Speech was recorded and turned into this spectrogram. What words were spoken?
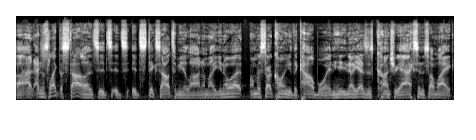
Uh, I, I, just like the style. It's, it's it's it sticks out to me a lot. And I'm like, you know what? I'm gonna start calling you the cowboy. And he, you know, he has this country accent. So I'm like,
